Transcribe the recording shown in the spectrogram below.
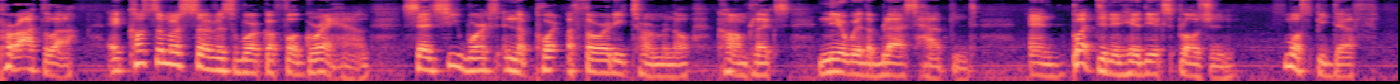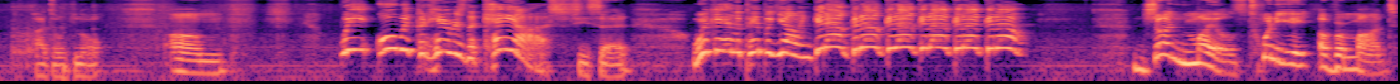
Paratla, a customer service worker for Greyhound, said she works in the Port Authority terminal complex near where the blast happened, and but didn't hear the explosion. Must be deaf. I don't know. Um, we all we could hear is the chaos. She said. We can hear the people yelling, "Get out! Get out! Get out! Get out! Get out! Get out!" John Miles, 28 of Vermont,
